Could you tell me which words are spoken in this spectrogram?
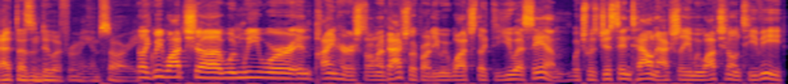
that doesn't do it for me. I'm sorry. Like we watch uh, when we were in Pinehurst on my bachelor party, we watched like the USAM, which was just in town actually, and we watched it on TV.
